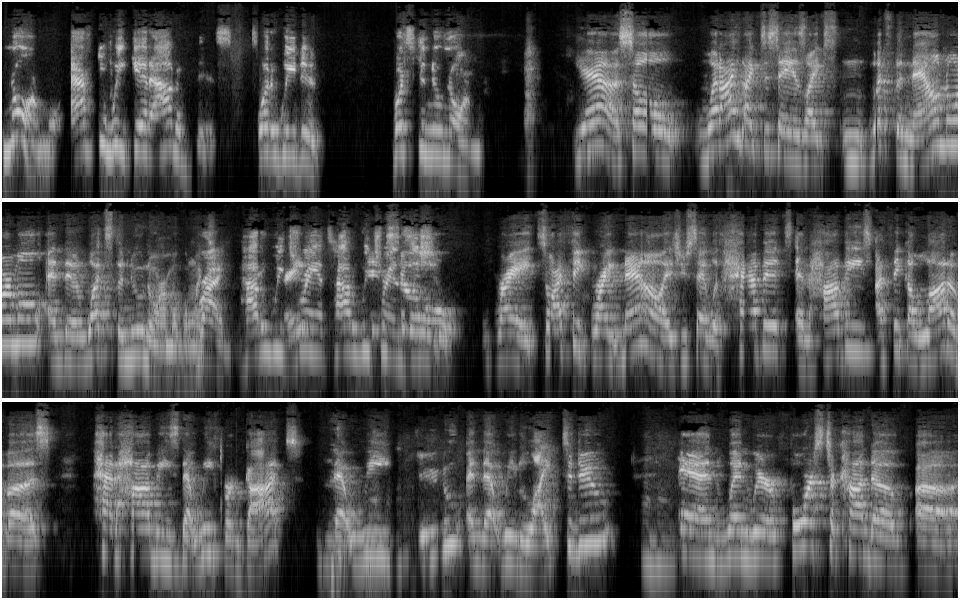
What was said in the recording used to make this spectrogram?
normal? After we get out of this, what do we do? What's the new normal? Yeah. So what I like to say is like, what's the now normal, and then what's the new normal going? Right. How do we right? trans? How do we and transition? So, right. So I think right now, as you say, with habits and hobbies, I think a lot of us had hobbies that we forgot mm-hmm. that we mm-hmm. do and that we like to do. Mm-hmm. And when we're forced to kind of uh,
